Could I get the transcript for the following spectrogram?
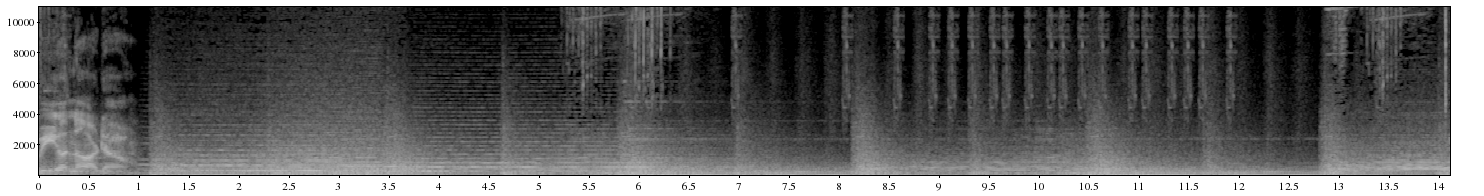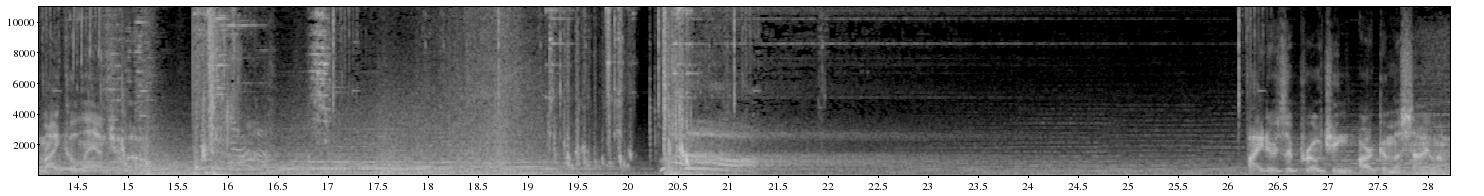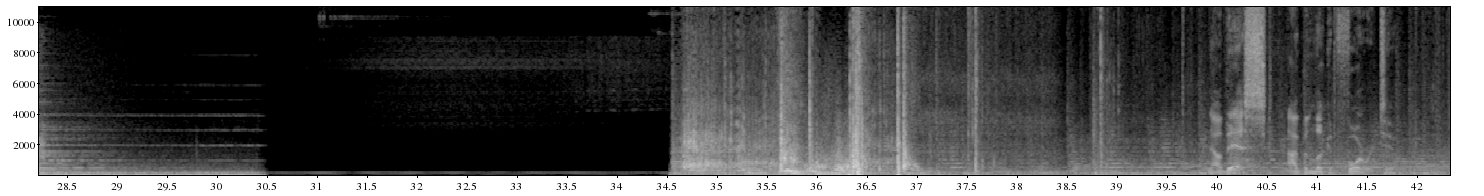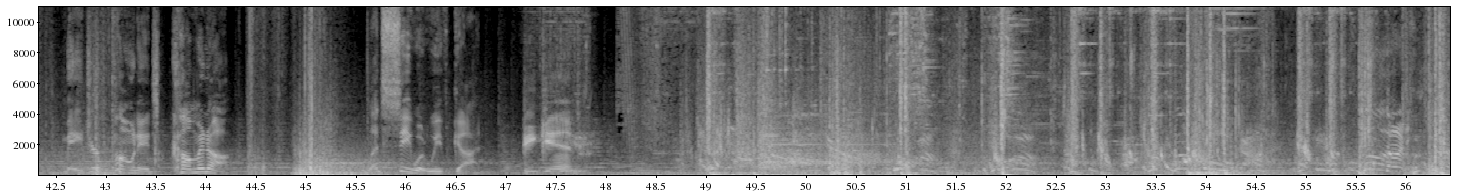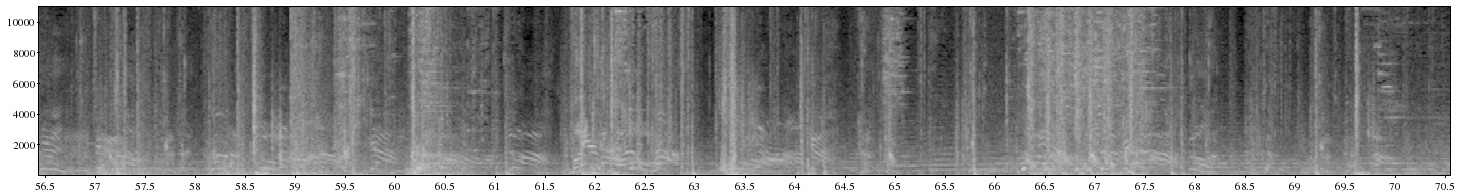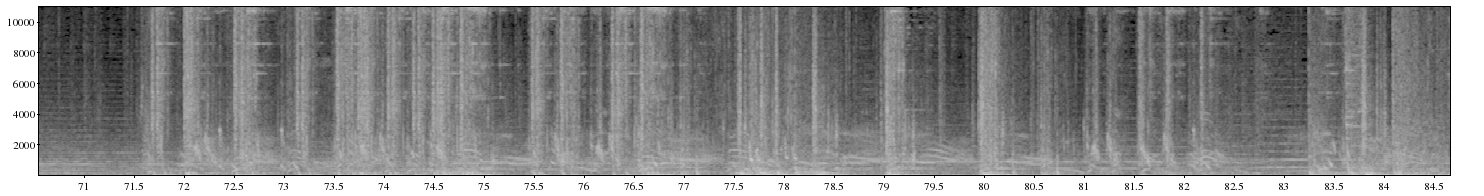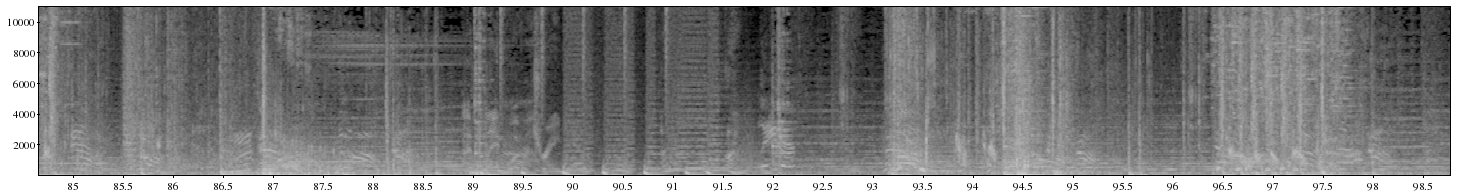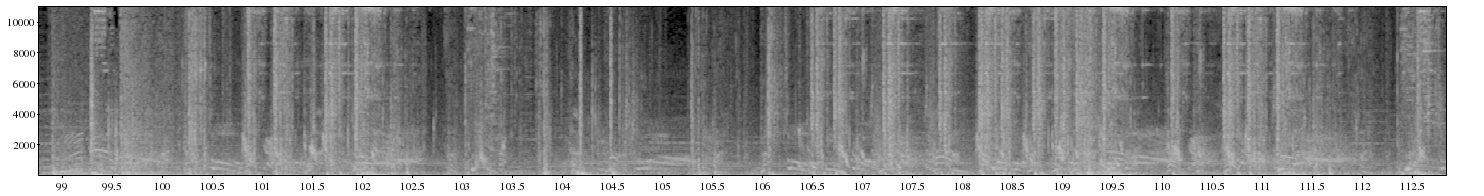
Leonardo. Michelangelo. Fighters approaching Arkham Asylum. Now this, I've been looking forward to. Major opponents coming up. Let's see what we've got. Begin.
